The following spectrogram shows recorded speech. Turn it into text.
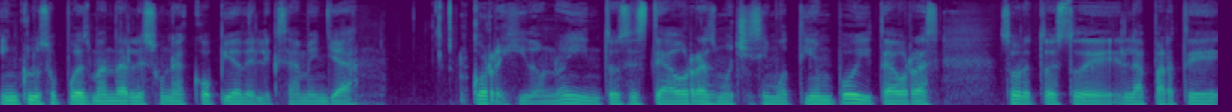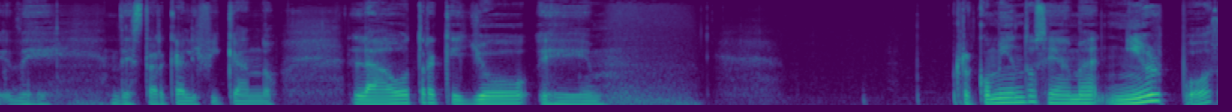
Incluso puedes mandarles una copia del examen ya corregido, ¿no? Y entonces te ahorras muchísimo tiempo y te ahorras sobre todo esto de la parte de, de estar calificando. La otra que yo eh, recomiendo se llama Nearpod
